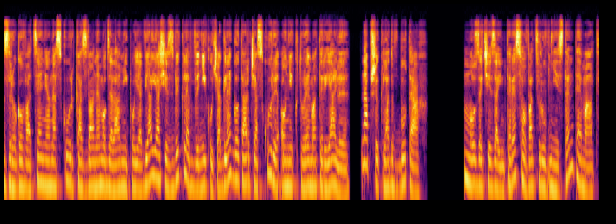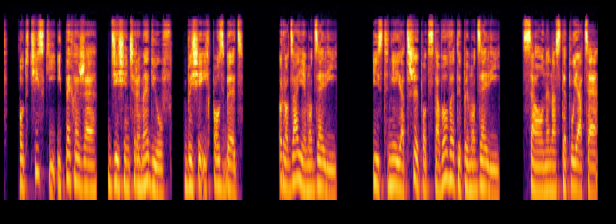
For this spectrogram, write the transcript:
Zrogowacenia naskórka zwane modzelami pojawiają się zwykle w wyniku ciągłego tarcia skóry o niektóre materiały, na przykład w butach. Może Cię zainteresować również ten temat, odciski i pecherze, 10 remediów, by się ich pozbyć. Rodzaje modzeli Istnieją trzy podstawowe typy modzeli. Są one następujące.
